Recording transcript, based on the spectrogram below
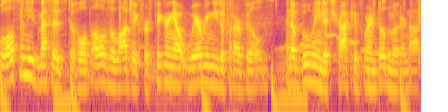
We'll also need methods to hold all of the logic for figuring out where we need to put our builds, and a boolean to track if we're in build mode or not.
